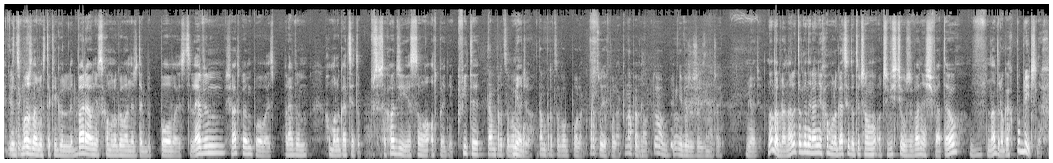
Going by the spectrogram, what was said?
Jest Więc taki- można mieć takiego LED bara, on jest homologowany, że tak by połowa jest lewym światłem, połowa jest prawym. Homologacja to przechodzi, jest, są odpowiednie kwity. Tam pracował, Miodzio. tam pracował Polak. Pracuje Polak, na pewno. To nie wierzę, że jest inaczej. Miodzie. No dobra, no ale to generalnie homologacje dotyczą oczywiście używania świateł w, na drogach publicznych.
